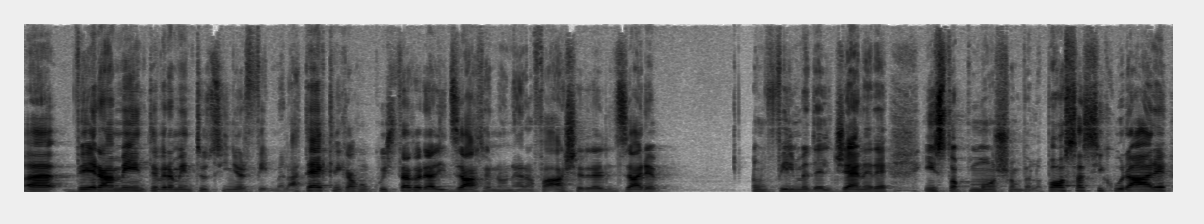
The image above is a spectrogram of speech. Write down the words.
Eh, veramente, veramente un signor film. La tecnica con cui è stato realizzato, e non era facile realizzare un film del genere in stop motion, ve lo posso assicurare,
